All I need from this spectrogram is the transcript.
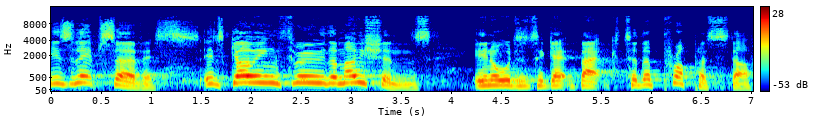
is lip service. It's going through the motions in order to get back to the proper stuff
